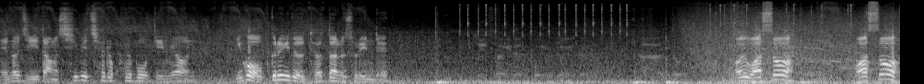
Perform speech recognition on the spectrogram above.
에너지 2당 12 체력 회복이면 이거 업그레이드 되었다는 소리인데 어이 왔어 왔어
